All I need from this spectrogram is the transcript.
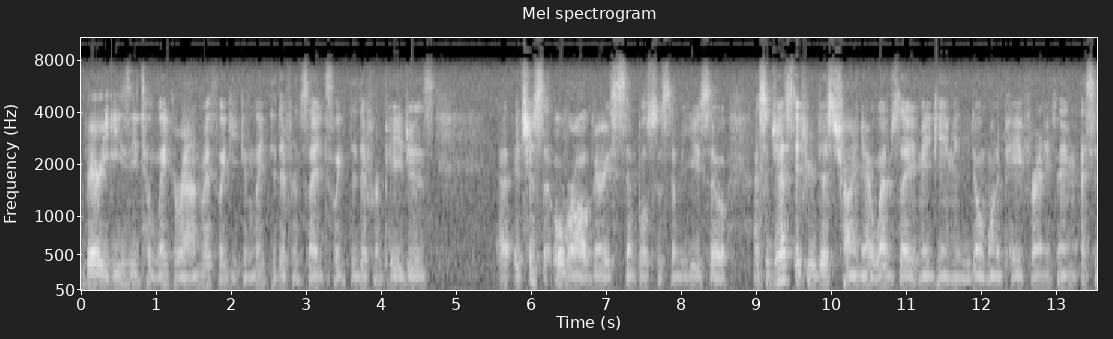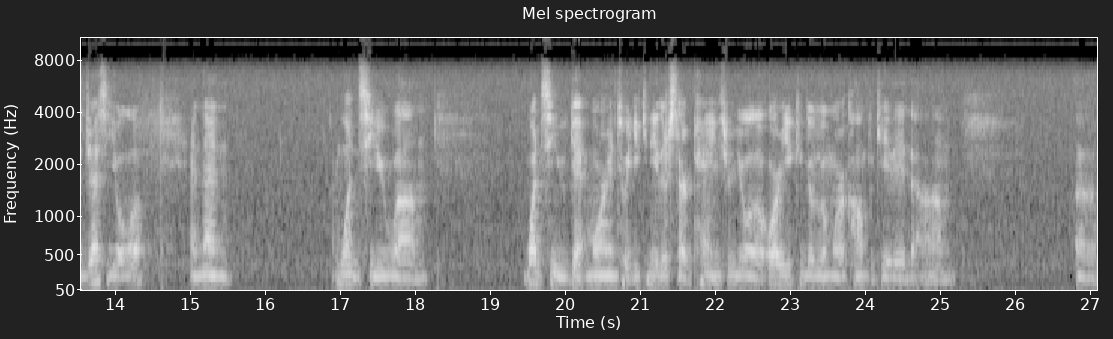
very easy to link around with like you can link to different sites link to different pages uh, it's just overall a very simple system to use. So I suggest if you're just trying out website making and you don't want to pay for anything, I suggest Yola. And then once you um, once you get more into it, you can either start paying through Yola or you can go to a more complicated um, um,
